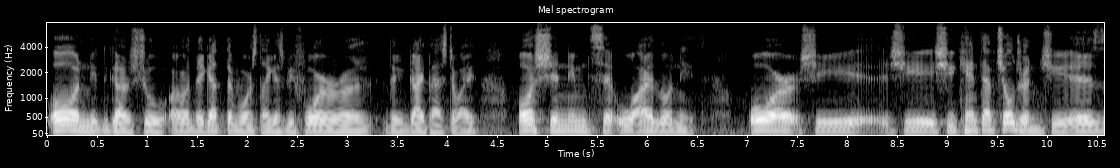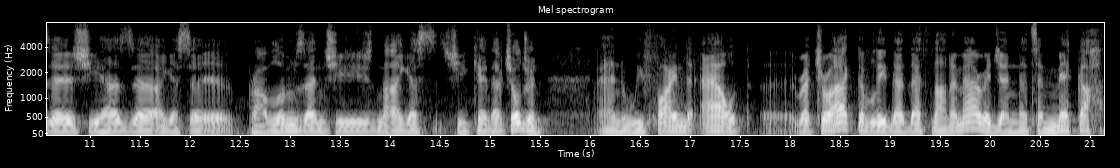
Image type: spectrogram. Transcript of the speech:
or nidgarshu, or they get divorced, I guess, before uh, the guy passed away, or or she she she can't have children. She is uh, she has uh, I guess uh, problems, and she's not, I guess she can't have children. And we find out uh, retroactively that that's not a marriage, and that's a mekah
